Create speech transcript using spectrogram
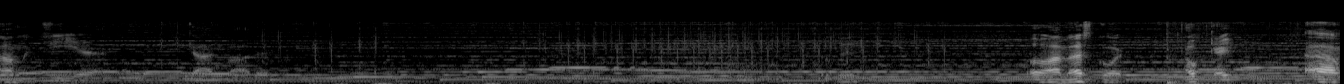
I'm a GF. Godfather. Oh, I'm escort. Okay. Um.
